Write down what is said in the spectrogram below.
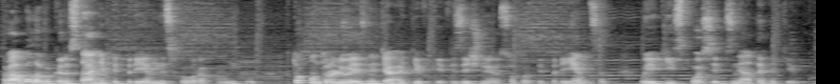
правила використання підприємницького рахунку, хто контролює зняття готівки фізичної особи підприємця, у який спосіб зняти готівку.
